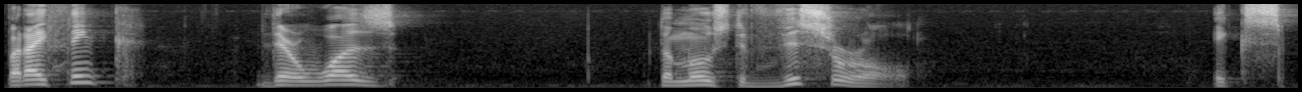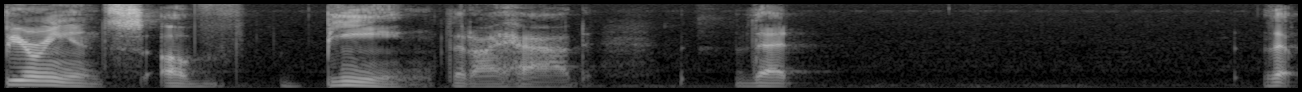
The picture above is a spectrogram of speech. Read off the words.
But I think there was the most visceral experience of being that I had that that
